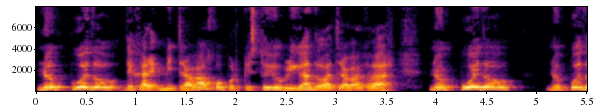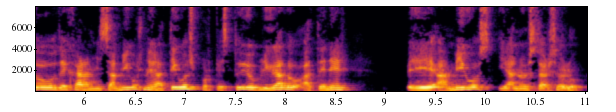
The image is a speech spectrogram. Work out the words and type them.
no puedo dejar mi trabajo porque estoy obligado a trabajar, no puedo, no puedo dejar a mis amigos negativos porque estoy obligado a tener eh, amigos y a no estar solo.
